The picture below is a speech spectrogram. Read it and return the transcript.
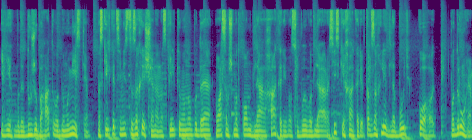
і їх буде дуже багато в одному місті. Наскільки це місце захищене, наскільки воно буде власним шматком для хакерів, особливо для російських хакерів, та взагалі для будь-кого. По-друге,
